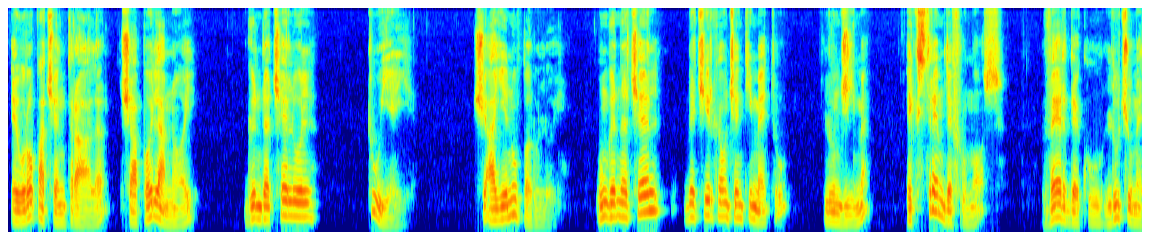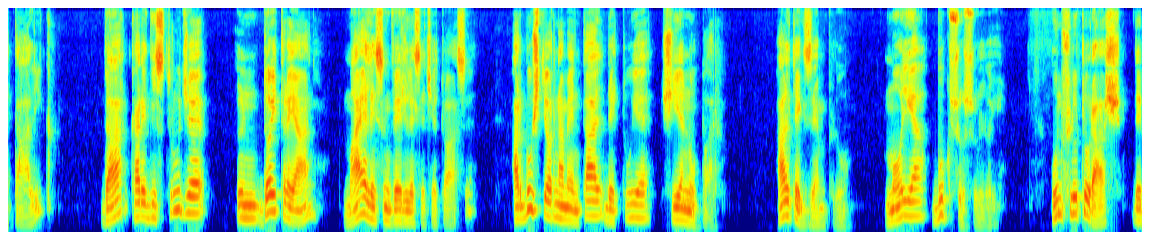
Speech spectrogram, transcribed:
Europa Centrală și apoi la noi gândăcelul tuiei și a ienupărului. Un gândăcel de circa un centimetru, lungime, extrem de frumos, verde cu luciu metalic, dar care distruge în 2-3 ani, mai ales în verile secetoase, arbuști ornamentali de tuie și enupăr. Alt exemplu, molia buxusului. Un fluturaș de 2-3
